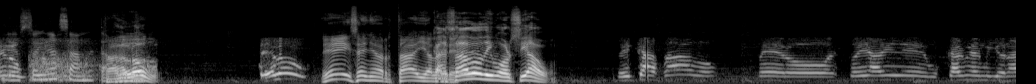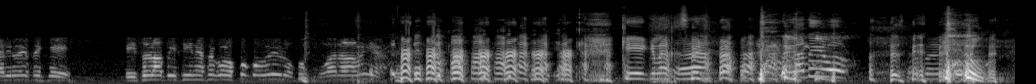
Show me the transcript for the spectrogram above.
Yo soy una santa. Hello. Hello, Hey, señor, está ahí al aire. ¿Casado o divorciado? estoy casado, pero estoy ahí de buscarme al millonario ese que hizo la piscina esa con los cocodrilos para jugar a la mía. ¡Qué clase!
